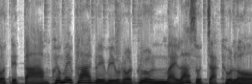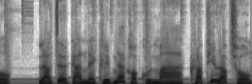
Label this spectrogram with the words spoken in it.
กดติดตามเพื่อไม่พลาดรีวิวรถรุ่นใหม่ล่าสุดจากทั่วโลก แล้วเจอกันในคลิปหน้าขอบคุณมากครับที่รับชม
